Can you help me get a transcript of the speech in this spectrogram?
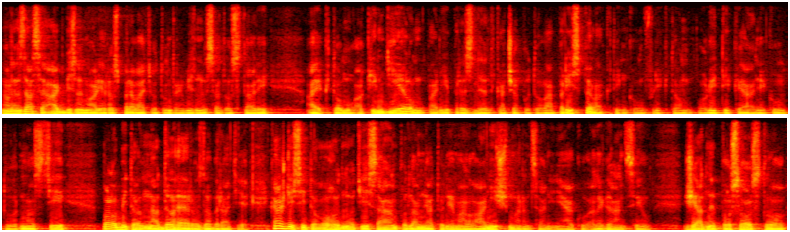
No len zase, ak by sme mali rozprávať o tom, tak by sme sa dostali aj k tomu, akým dielom pani prezidentka Čaputová prispela k tým konfliktom politike a nekultúrnosti bolo by to na dlhé rozobratie. Každý si to ohodnotí sám, podľa mňa to nemalo ani šmrnc, ani nejakú eleganciu, žiadne posolstvo.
